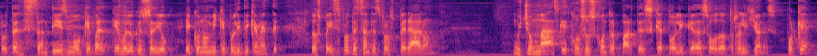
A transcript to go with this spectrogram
protestantismo ¿qué, qué fue lo que sucedió económica y políticamente. Los países protestantes prosperaron mucho más que con sus contrapartes católicas o de otras religiones. ¿Por qué?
